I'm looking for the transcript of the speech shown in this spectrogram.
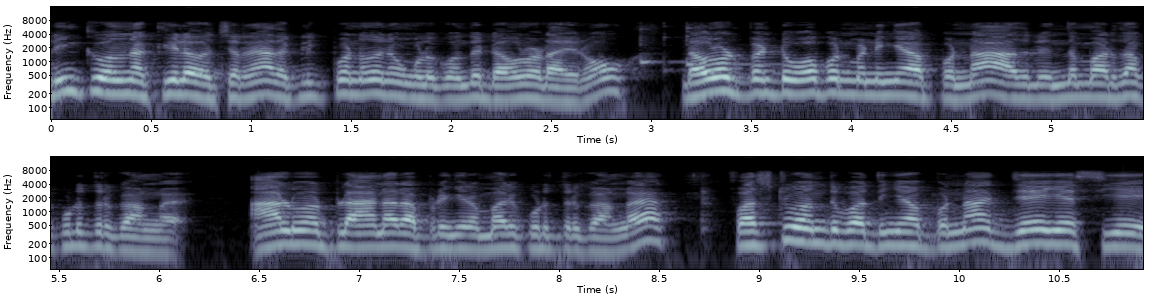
லிங்க் வந்து நான் கீழே வச்சிடுறேன். அதை கிளிக் பண்ணதும் உங்களுக்கு வந்து டவுன்லோட் ஆயிரும். டவுன்லோட் பண்ணிட்டு ஓப்பன் பண்ணீங்க அப்படின்னா அதில் இந்த மாதிரி தான் கொடுத்துருக்காங்க. ஆனுவல் பிளானர் அப்படிங்கிற மாதிரி கொடுத்துருக்காங்க. ஃபஸ்ட்டு வந்து பார்த்தீங்க அப்படின்னா ஜேஎஸ்ஏ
